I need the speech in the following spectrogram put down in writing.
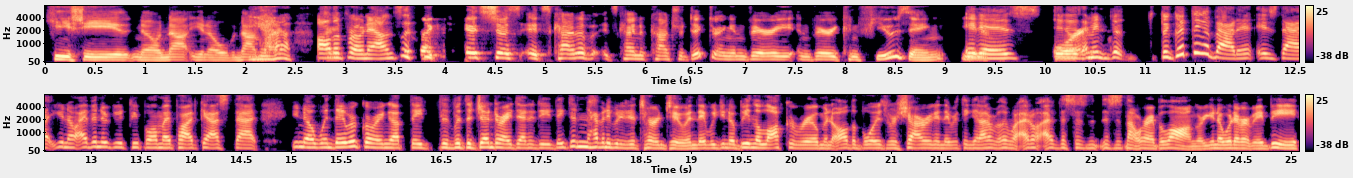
he she no not you know not yeah all the pronouns. Like it's just it's kind of it's kind of contradicting and very and very confusing It know, is. It is. I mean, the the good thing about it is that you know I've interviewed people on my podcast that you know when they were growing up, they the, with the gender identity, they didn't have anybody to turn to, and they would you know be in the locker room, and all the boys were showering, and they were thinking, I don't really, want, I don't, I, this isn't, this is not where I belong, or you know whatever it may be,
